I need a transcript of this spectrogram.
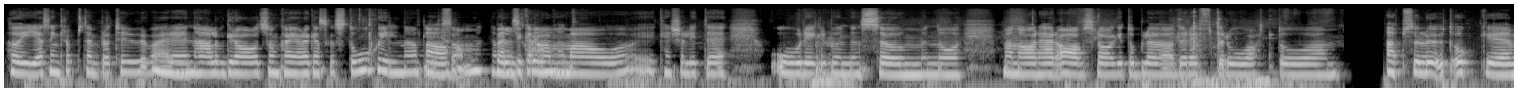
höja sin kroppstemperatur. Vad är det, mm. en halv grad som kan göra ganska stor skillnad ja, liksom, när man ska skillnad. amma och kanske lite oregelbunden sömn och man har det här avslaget och blöder efteråt. Och, Absolut, och eh,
